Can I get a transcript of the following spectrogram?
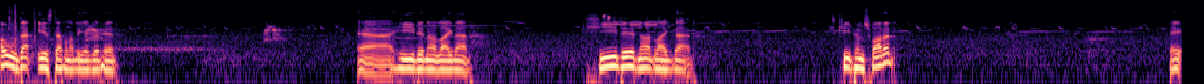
Oh, that is definitely a good hit. Yeah, he did not like that. He did not like that. Keep him spotted. Okay,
